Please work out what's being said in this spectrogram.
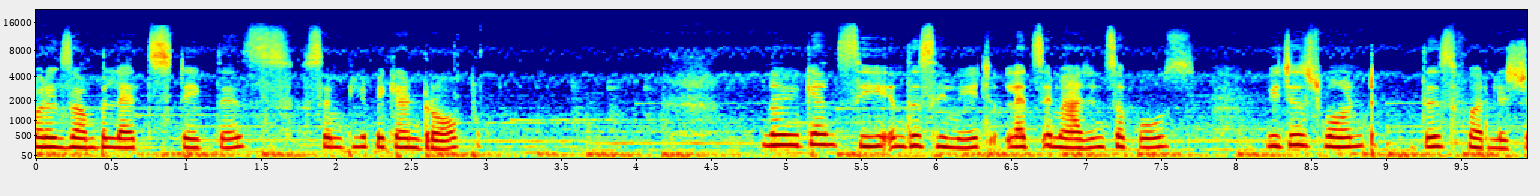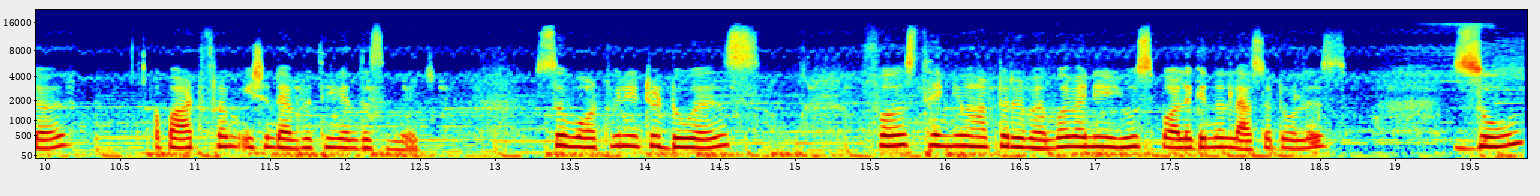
for example let's take this. Simply pick and drop. Now you can see in this image let's imagine suppose we just want this furniture apart from each and everything in this image. So what we need to do is first thing you have to remember when you use polygonal lasso tool is zoom.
